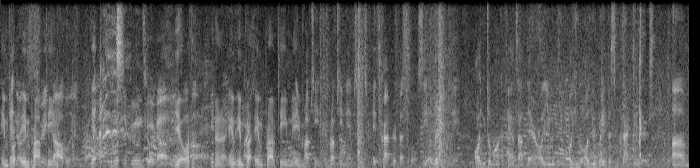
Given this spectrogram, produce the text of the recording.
impro- Okay, No, improv team. Goblin improv. Yeah. What's a goon to a goblin? Yo, what the? No, no. Im- impro- improv team name. Improv team, improv team name. So it's it's Craft Beer Festival. See, originally, all you Delanca fans out there, all you all you all you rapists and crack dealers. Um,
